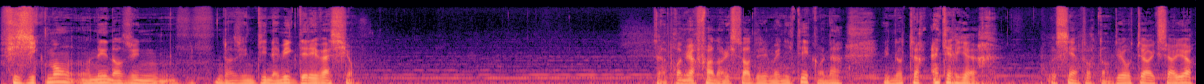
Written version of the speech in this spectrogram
physiquement, on est dans une, dans une dynamique d'élévation. C'est la première fois dans l'histoire de l'humanité qu'on a une hauteur intérieure aussi importante. Des hauteurs extérieures,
